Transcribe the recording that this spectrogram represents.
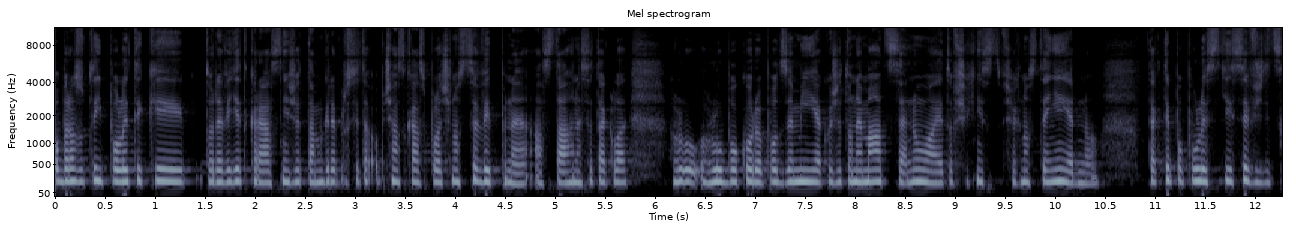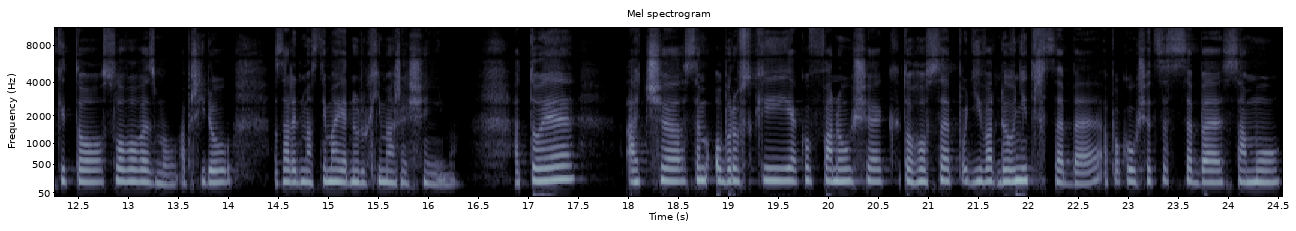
obrazu té politiky to jde vidět krásně, že tam, kde prostě ta občanská společnost se vypne a stáhne se takhle hluboko do podzemí, jakože to nemá cenu a je to všechny, všechno stejně jedno, tak ty populisti si vždycky to slovo vezmou a přijdou za lidma s těma jednoduchýma řešeníma. A to je, ač jsem obrovský jako fanoušek toho se podívat dovnitř sebe a pokoušet se sebe samu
